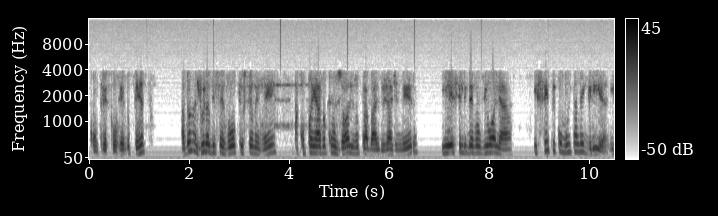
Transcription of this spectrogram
Com o transcorrer do tempo, a dona Júlia observou que o seu neném acompanhava com os olhos o trabalho do jardineiro e esse lhe devolvia o olhar, e sempre com muita alegria, e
